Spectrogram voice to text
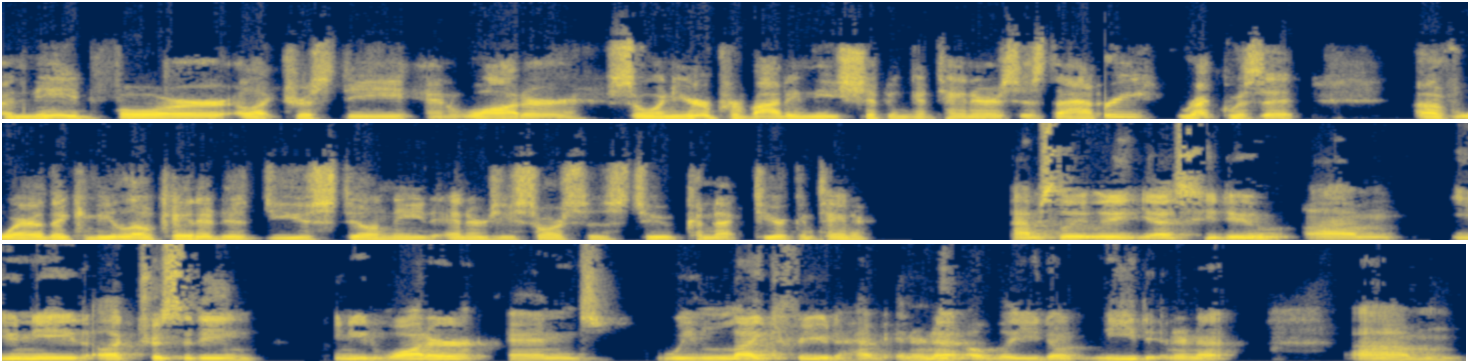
a need for electricity and water. So when you're providing these shipping containers, is that prerequisite of where they can be located? Is, do you still need energy sources to connect to your container? Absolutely. Yes, you do. Um, you need electricity, you need water, and we like for you to have internet, although you don't need internet. Um,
